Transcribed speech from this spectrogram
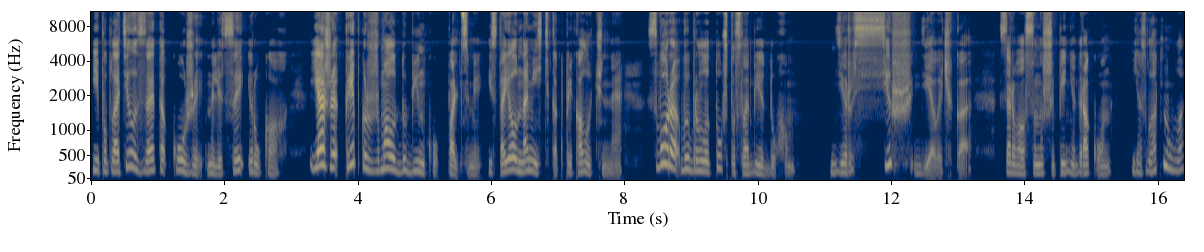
и поплатилась за это кожей на лице и руках. Я же крепко сжимала дубинку пальцами и стояла на месте, как приколоченная. Свора выбрала ту, что слабее духом. «Дерсишь, девочка!» — сорвался на шипение дракон. Я сглотнула.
